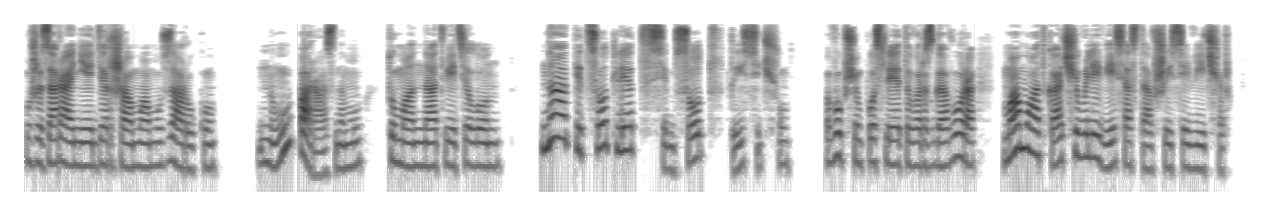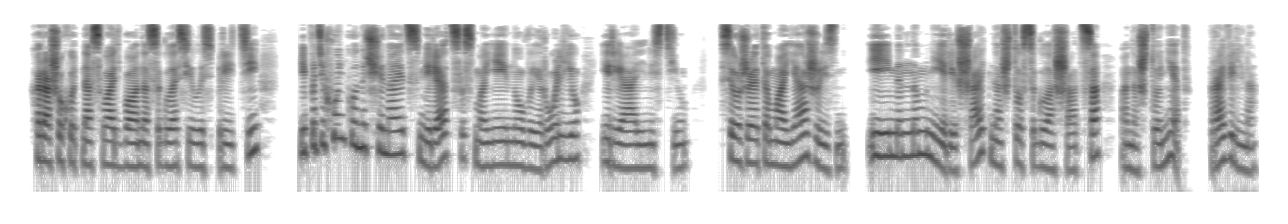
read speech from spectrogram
уже заранее держа маму за руку. «Ну, по-разному», — туманно ответил он. «На пятьсот лет, семьсот, тысячу». В общем, после этого разговора маму откачивали весь оставшийся вечер. Хорошо, хоть на свадьбу она согласилась прийти и потихоньку начинает смиряться с моей новой ролью и реальностью. Все же это моя жизнь, и именно мне решать, на что соглашаться, а на что нет, правильно?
